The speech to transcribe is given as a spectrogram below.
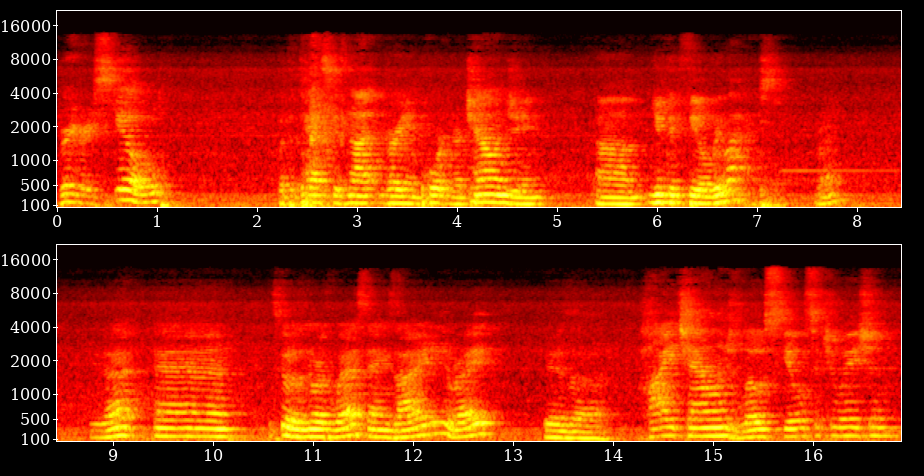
very very skilled, but the task is not very important or challenging, um, you could feel relaxed, right? Do that, and let's go to the northwest. Anxiety, right? There's a high challenge, low skill situation.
